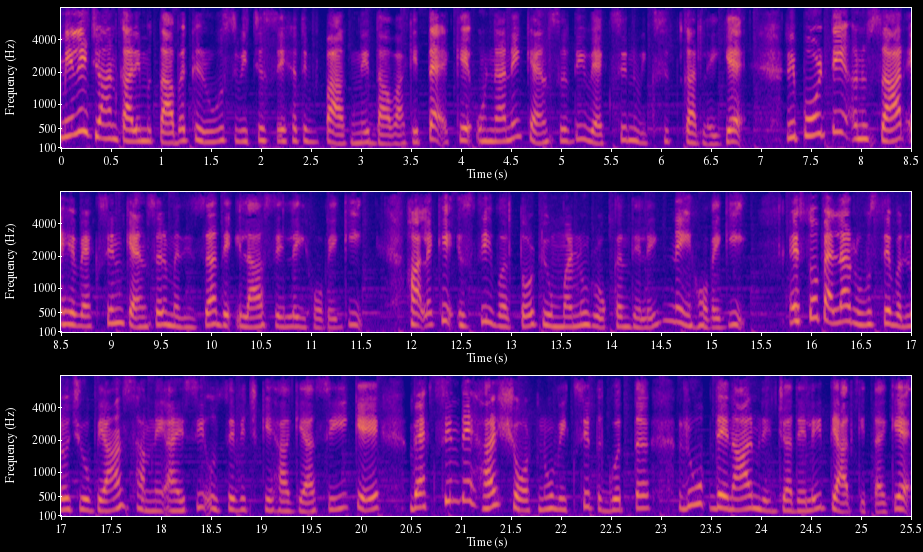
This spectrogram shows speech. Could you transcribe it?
ਮਿਲੀ ਜਾਣਕਾਰੀ ਮੁਤਾਬਕ ਰੂਸ ਵਿੱਚ ਸਿਹਤ ਵਿਭਾਗ ਨੇ ਦਾਅਵਾ ਕੀਤਾ ਹੈ ਕਿ ਉਹਨਾਂ ਨੇ ਕੈਂਸਰ ਦੀ ਵੈਕਸੀਨ ਵਿਕਸਿਤ ਕਰ ਲਈ ਹੈ। ਰਿਪੋਰਟ ਦੇ ਅਨੁਸਾਰ ਇਹ ਵੈਕਸੀਨ ਕੈਂਸਰ ਮਰੀਜ਼ਾਂ ਦੇ ਇਲਾਜ ਦੇ ਲਈ ਹੋਵੇਗੀ। ਹਾਲਾਂਕਿ ਇਸ ਦੀ ਵਰਤੋਂ ਟਿਊਮਰ ਨੂੰ ਰੋਕਣ ਦੇ ਲਈ ਨਹੀਂ ਹੋਵੇਗੀ। ਇਸ ਤੋਂ ਪਹਿਲਾਂ ਰੂਸ ਦੇ ਵੱਲੋਂ ਜੋ ਬਿਆਨ ਸਾਹਮਣੇ ਆਏ ਸੀ, ਉਸ ਦੇ ਵਿੱਚ ਕਿਹਾ ਗਿਆ ਸੀ ਕਿ ਵੈਕਸੀਨ ਦੇ ਹਰ ਸ਼ਾਟ ਨੂੰ ਵਿਕਸਿਤ ਗੁੱਤ ਰੂਪ ਦੇ ਨਾਲ ਮਰੀਜ਼ਾਂ ਦੇ ਲਈ ਤਿਆਰ ਕੀਤਾ ਗਿਆ ਹੈ।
